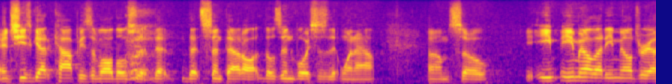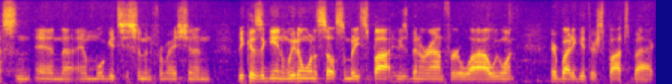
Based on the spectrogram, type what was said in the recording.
and she's got copies of all those that, that, that sent out all those invoices that went out. Um, so, e- email that email address and and, uh, and we'll get you some information. And because again, we don't want to sell somebody's spot who's been around for a while. We want everybody to get their spots back.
